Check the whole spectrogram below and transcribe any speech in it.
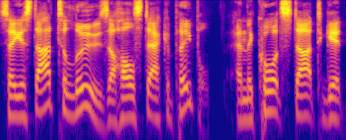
So you start to lose a whole stack of people and the courts start to get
